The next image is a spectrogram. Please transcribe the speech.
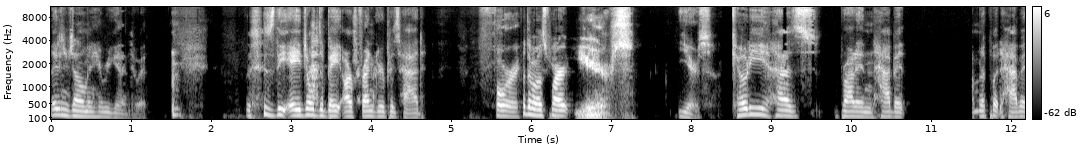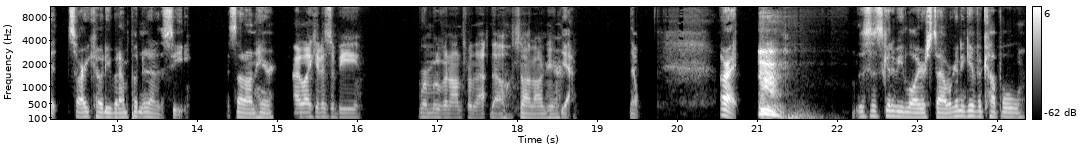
ladies and gentlemen, here we get into it. this is the age-old debate our friend group has had for for the most part years. years. Cody has brought in Habit. I'm going to put Habit. Sorry, Cody, but I'm putting it at a C. It's not on here. I like it as a B. We're moving on from that though. It's not on here. Yeah. No. All right. this is going to be lawyer style. We're going to give a couple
